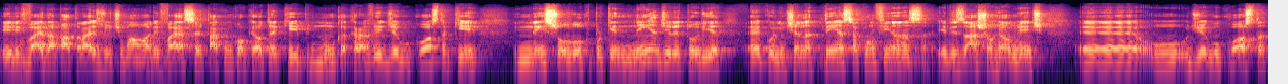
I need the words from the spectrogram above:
ele vai dar para trás de última hora e vai acertar com qualquer outra equipe. Nunca cravei Diego Costa aqui e nem sou louco porque nem a diretoria é, corintiana tem essa confiança. Eles acham realmente é, o, o, Diego Costa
